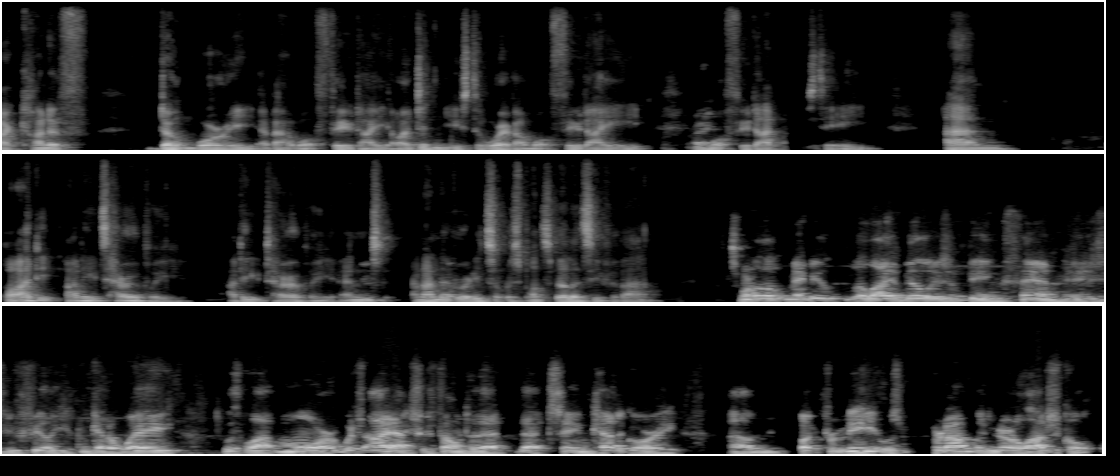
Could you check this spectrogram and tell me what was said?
I kind of don't worry about what food I eat. I didn't used to worry about what food I eat right. and what food I used to eat. Um, but I'd eat, I'd eat terribly. I'd eat terribly, and and I never really took responsibility for that it's one of the maybe the liabilities of being thin is you feel like you can get away with a lot more, which I actually fell into that that same category. Um, but for me, it was predominantly neurological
